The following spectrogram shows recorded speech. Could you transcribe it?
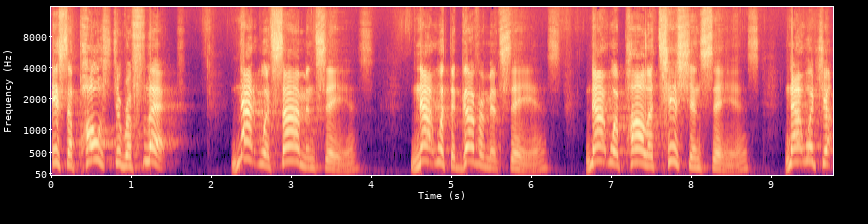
is supposed to reflect not what Simon says, not what the government says, not what politicians says, not what your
